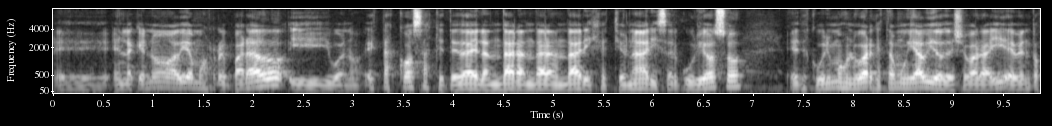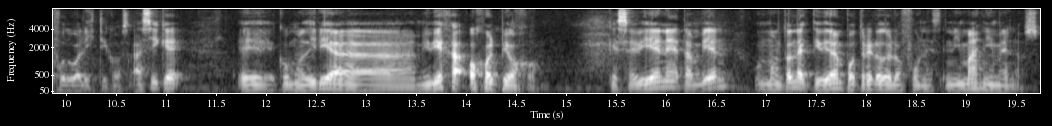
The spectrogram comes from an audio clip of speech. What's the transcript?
eh, en la que no habíamos reparado y bueno, estas cosas que te da el andar, andar, andar y gestionar y ser curioso, eh, descubrimos un lugar que está muy ávido de llevar ahí eventos futbolísticos. Así que, eh, como diría mi vieja, ojo al piojo que se viene también un montón de actividad en Potrero de los Funes, ni más ni menos.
